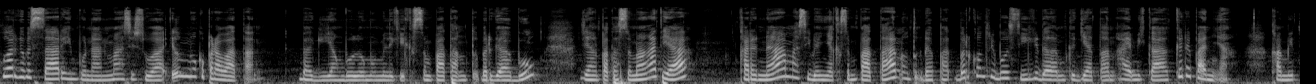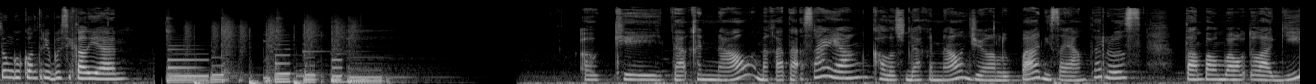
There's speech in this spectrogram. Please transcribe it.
keluarga besar Himpunan Mahasiswa Ilmu Keperawatan. Bagi yang belum memiliki kesempatan untuk bergabung, jangan patah semangat ya, karena masih banyak kesempatan untuk dapat berkontribusi dalam kegiatan HMIK ke depannya. Kami tunggu kontribusi kalian. Oke, tak kenal maka tak sayang. Kalau sudah kenal, jangan lupa disayang terus. Tanpa membuang waktu lagi,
